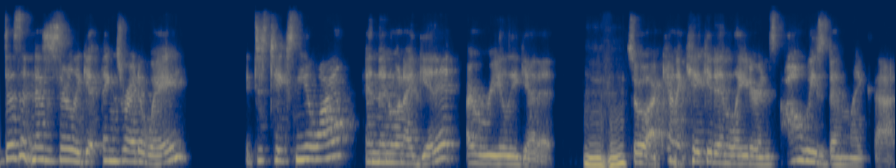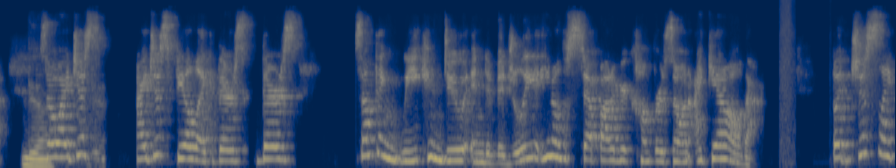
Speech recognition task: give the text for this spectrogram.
doesn't necessarily get things right away, it just takes me a while. And then when I get it, I really get it. Mm-hmm. So I kind of kick it in later and it's always been like that. Yeah. So I just, I just feel like there's, there's something we can do individually, you know, the step out of your comfort zone. I get all that. But just like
